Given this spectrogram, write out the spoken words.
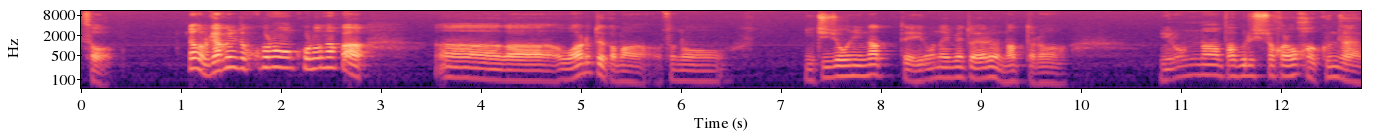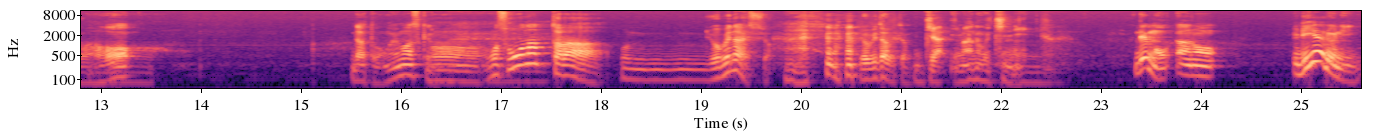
そだから逆に言うとこのコロナ禍が終わるというかまあその日常になっていろんなイベントをやるようになったらいろんなパブリッシャーからオファー来るんじゃないかな。だと思いますけどね。うん。もうそうなったら、うん、呼べないですよ。呼びたくても。じゃあ今のうちに、でもあのリアルに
